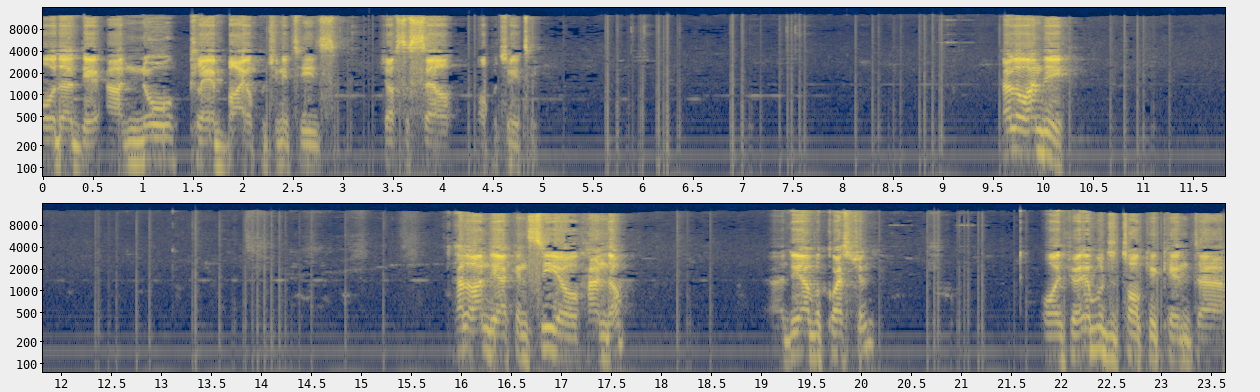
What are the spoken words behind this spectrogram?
order. There are no clear buy opportunities, just a sell opportunity. Hello, Andy. Andy. I can see your hand up. Uh, do you have a question? Or if you're able to talk, you can uh,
